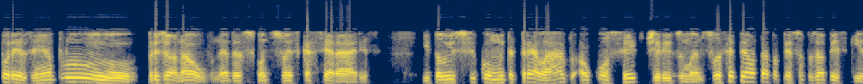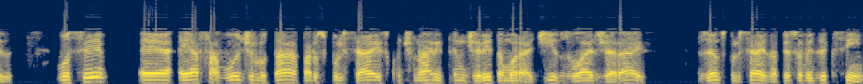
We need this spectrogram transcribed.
por exemplo, prisional, né, das condições carcerárias. Então isso ficou muito atrelado ao conceito de direitos humanos. Se você perguntar para a pessoa fazer uma pesquisa, você é, é, a favor de lutar para os policiais continuarem tendo direito à moradia dos lares gerais? 200 policiais? A pessoa vai dizer que sim.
